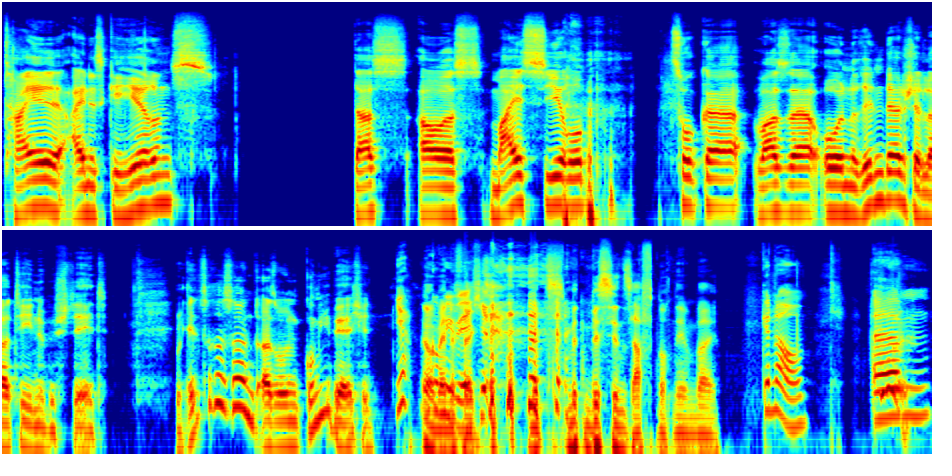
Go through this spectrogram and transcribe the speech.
Teil eines Gehirns, das aus Maissirup, Zucker, Wasser und Rindergelatine besteht. Gut. Interessant, also ein Gummibärchen. Ja, Ja, Gummibärchen. mit, mit ein bisschen Saft noch nebenbei. Genau. Ähm,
